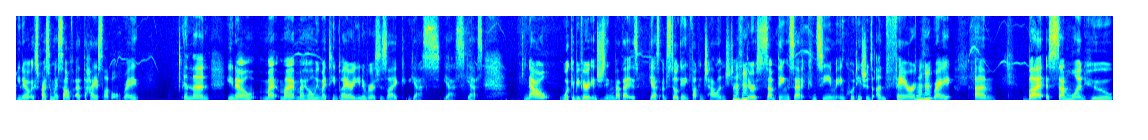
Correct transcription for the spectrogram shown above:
you know, expressing myself at the highest level, right? and then you know my my my homie my team player universe is like yes yes yes now what could be very interesting about that is yes i'm still getting fucking challenged. There are some things that can seem in quotations unfair right? Um but as someone who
